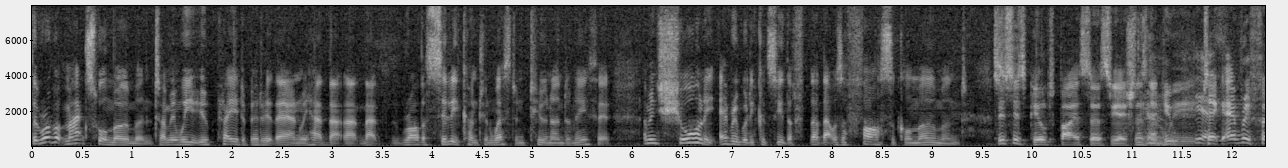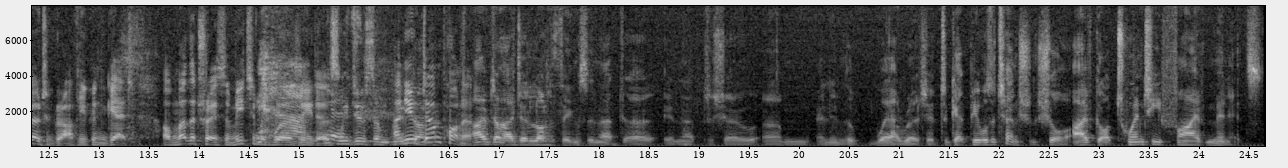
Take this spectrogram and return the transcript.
The Robert Maxwell moment, I mean, we, you played a bit of it there, and we had that, that, that rather silly country and western tune underneath it. I mean, surely everybody could see the, that that was a farcical moment. This is guilt by association, isn't Can it? You Yes. take every photograph you can get of Mother Teresa meeting with world leaders, We do some, and you done- dump on her. I've done. I did a lot of things in that uh, in that show, um, and in the way I wrote it to get people's attention. Sure, I've got 25 minutes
